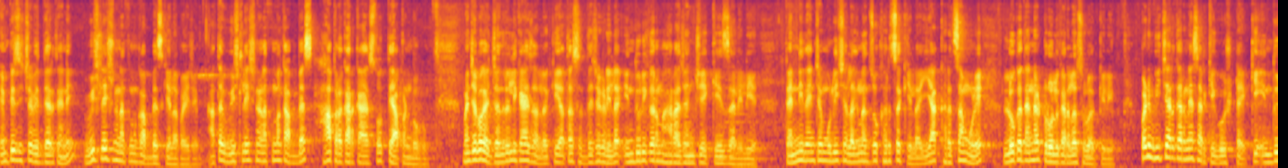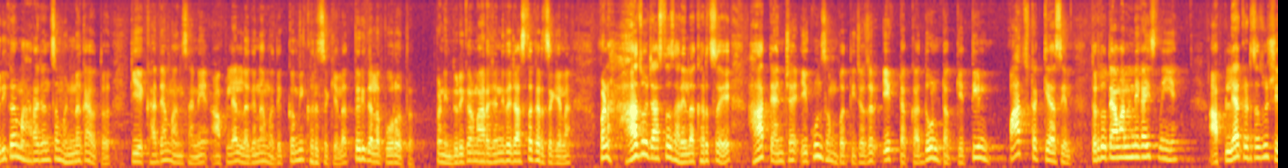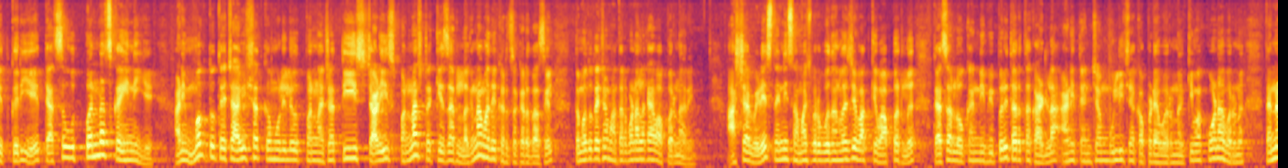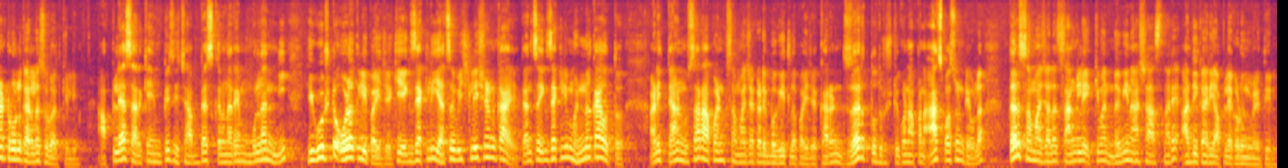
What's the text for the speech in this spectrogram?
M P सीच्या विद्यार्थ्यांनी विश्लेषणात्मक अभ्यास केला पाहिजे. आता विश्लेषणात्मक अभ्यास हा प्रकार काय असतो ते आपण बघू. म्हणजे बघा जनरली काय झालं की आता सध्याच्या घडीला इंदुरीकर महाराजांची एक केस झालेली आहे. त्यांनी त्यांच्या मुलीच्या लग्नात जो खर्च केला या खर्चामुळे लोक त्यांना ट्रोल करायला सुरुवात केली. पण विचार करण्यासारखी गोष्ट आहे की इंदुरीकर महाराजांचं म्हणणं काय होतं की एखाद्या माणसाने आपल्या लग्नामध्ये कमी खर्च केला तरी त्याला पोर होतं. पण इंदुरीकर महाराजांनी तर जास्त खर्च केला. पण हा जो जास्त झालेला खर्च आहे हा त्यांच्या एकूण संपत्तीच्या जर एक टक्का दोन टक्के तीन पाच टक्के असेल तर तो त्या मानाने काहीच नाही आहे आपल्याकडचा जो शेतकरी आहे त्याचं उत्पन्नच काही नाही आहे आणि मग तो त्याच्या आयुष्यात कमवलेल्या उत्पन्नाच्या तीस चाळीस पन्नास टक्के जर लग्नामध्ये खर्च करत असेल तर मग तो त्याच्या म्हातारपणाला काय वापरणार आहे? अशा वेळेस त्यांनी समाज प्रबोधनाला जे वाक्य वापरलं त्याचा लोकांनी विपरीत अर्थ काढला आणि त्यांच्या मुलीच्या कपड्यावरनं किंवा कोणावरनं त्यांना ट्रोल करायला सुरुवात केली. आपल्यासारख्या एम पी सीचा अभ्यास करणाऱ्या मुलांनी ही गोष्ट ओळखली पाहिजे की एक्झॅक्टली याचं विश्लेषण काय त्यांचं एक्झॅक्टली म्हणणं काय होतं? आणि त्यानुसार आपण समाजाकडे बघितलं पाहिजे. कारण जर तो दृष्टिकोन आपण आजपासून ठेवला तर समाजाला चांगले किंवा नवीन आशा असणारे अधिकारी आपल्याकडून मिळतील.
